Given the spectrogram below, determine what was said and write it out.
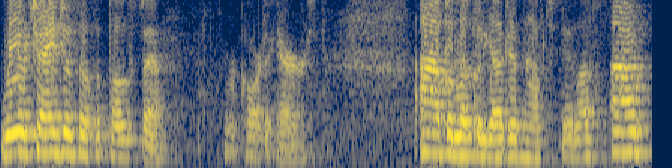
real changes as opposed to recording errors. Uh, but luckily, I didn't have to do that. Um,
